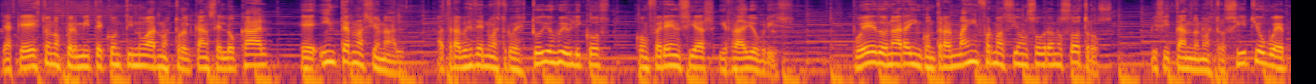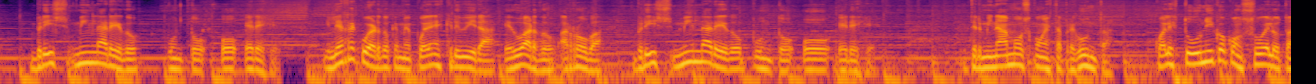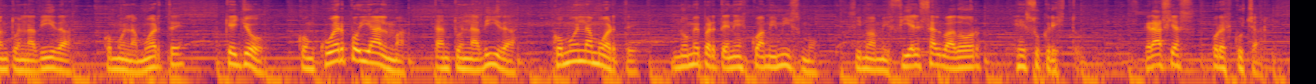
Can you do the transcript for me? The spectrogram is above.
ya que esto nos permite continuar nuestro alcance local e internacional a través de nuestros estudios bíblicos, conferencias y Radio Bridge. Puede donar e encontrar más información sobre nosotros visitando nuestro sitio web bridgeminlaredo.org. Y les recuerdo que me pueden escribir a eduardo.bridgeminlaredo.org. Y terminamos con esta pregunta. ¿Cuál es tu único consuelo tanto en la vida como en la muerte? Que yo, con cuerpo y alma, tanto en la vida como en la muerte, no me pertenezco a mí mismo, sino a mi fiel Salvador Jesucristo. Gracias por escuchar.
